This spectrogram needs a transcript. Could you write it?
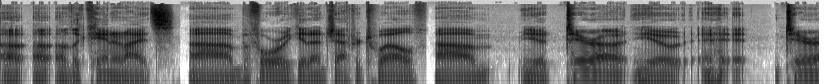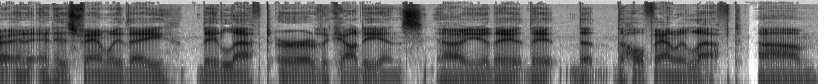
uh, uh of the Canaanites uh, before we get on chapter 12. Um, you know, Terah, you know, Terah and, and, his family they they left Ur of the Chaldeans. you know, they they the, the whole family left. Um,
